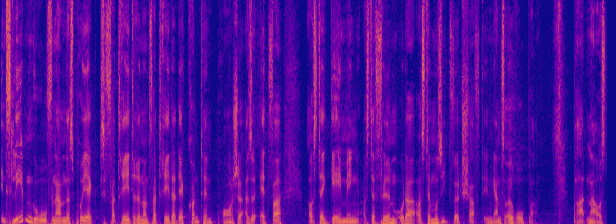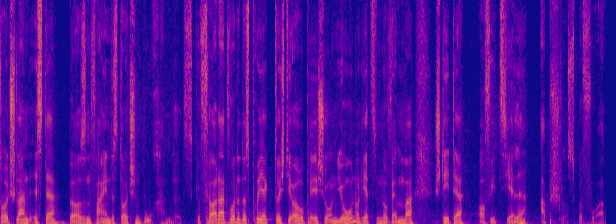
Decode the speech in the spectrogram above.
Ins Leben gerufen haben das Projekt Vertreterinnen und Vertreter der Content-Branche, also etwa aus der Gaming, aus der Film- oder aus der Musikwirtschaft in ganz Europa. Partner aus Deutschland ist der Börsenverein des deutschen Buchhandels. Gefördert wurde das Projekt durch die Europäische Union und jetzt im November steht der offizielle Abschluss bevor.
